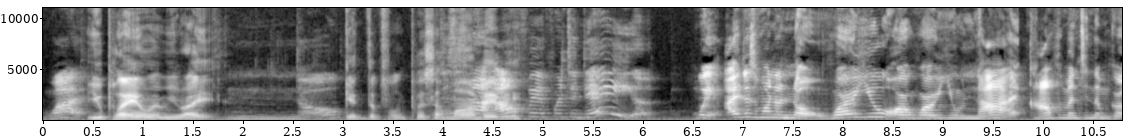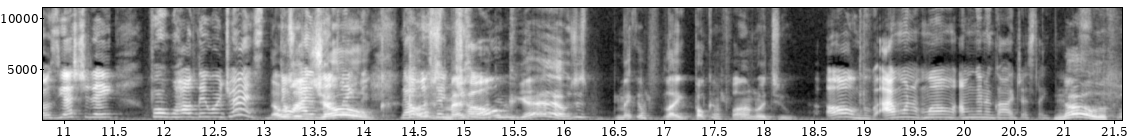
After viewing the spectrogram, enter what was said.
what? you playing with me, right? Mm, no. Get the fuck, put This something is on, my baby. outfit for today. Wait, I just want to know: Were you or were you not complimenting them girls yesterday for how they were dressed? That was Don't a I joke. like that I was just a joke. Yeah, I was just making like poking fun with you. Oh, I want. to Well, I'm gonna go out just like. That. No, the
